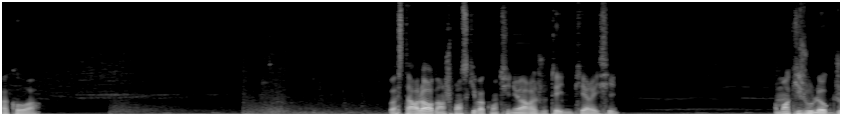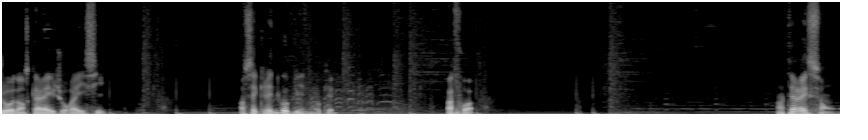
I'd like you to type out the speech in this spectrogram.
Krakoa. Bah, Starlord, hein, je pense qu'il va continuer à rajouter une pierre ici. À moins qu'il joue Lockjaw, dans ce cas-là, il jouerait ici. Oh, c'est Green Goblin, ok. Ma foi. Intéressant.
